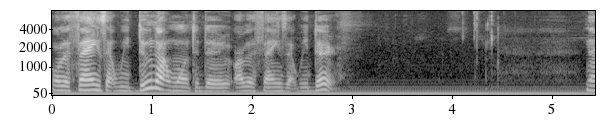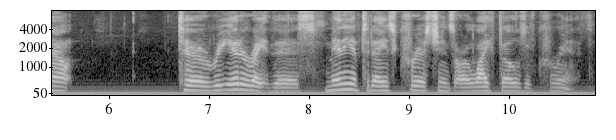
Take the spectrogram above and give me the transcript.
or the things that we do not want to do are the things that we do. Now, to reiterate this, many of today's Christians are like those of Corinth.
